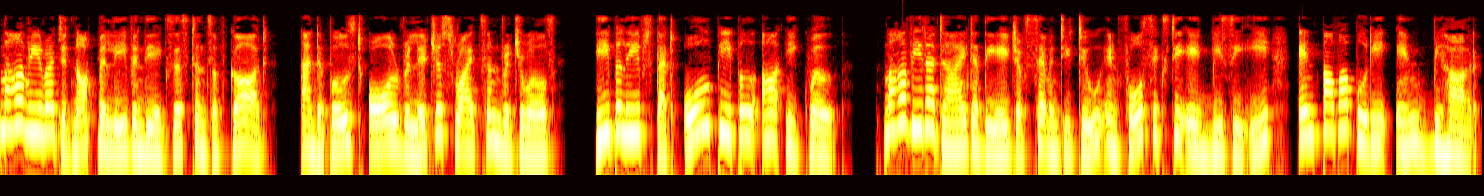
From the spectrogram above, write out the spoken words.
Mahavira did not believe in the existence of God and opposed all religious rites and rituals. He believed that all people are equal. Mahavira died at the age of 72 in 468 BCE in Pavapuri in Bihar.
